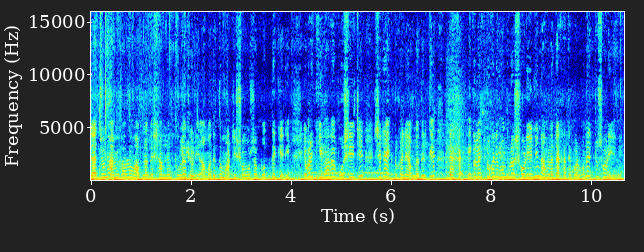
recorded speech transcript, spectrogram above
যার জন্য আমি ভাবলাম আপনাদের সামনেও তুলে ধরি আমাদের তো মাটির সমস্যা প্রত্যেকেরই। এবারে কীভাবে বসিয়েছি সেটা একটুখানি আপনাদেরকে দেখাই। এগুলো একটুখানি বন্ধুরা সরিয়ে নিই না হলে দেখাতে পারব না একটু সরিয়ে নিই।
